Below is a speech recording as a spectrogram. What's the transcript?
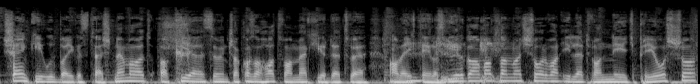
senki útbaigazítást nem ad, a kijelzőn csak az a 60 meghirdetve, amelyiknél az irgalmatlan nagy sor van, illetve van négy priós sor,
